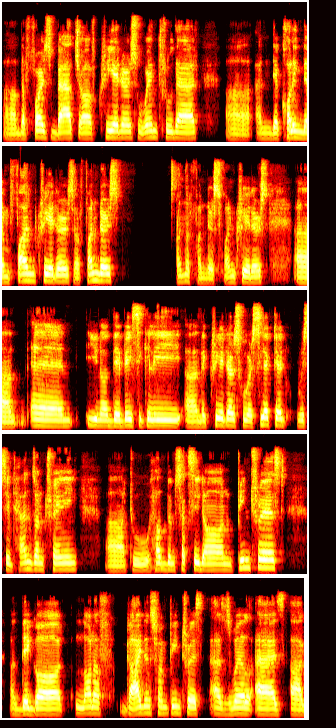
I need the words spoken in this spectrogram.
Uh, the first batch of creators went through that, uh, and they're calling them fund creators or funders and the funders fund creators uh, and you know they basically uh, the creators who were selected received hands-on training uh, to help them succeed on Pinterest. Uh, they got a lot of guidance from Pinterest as well as a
